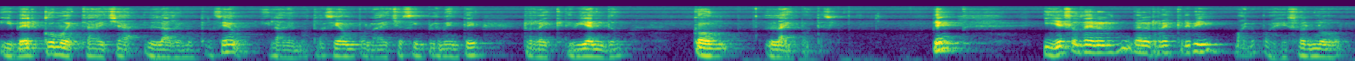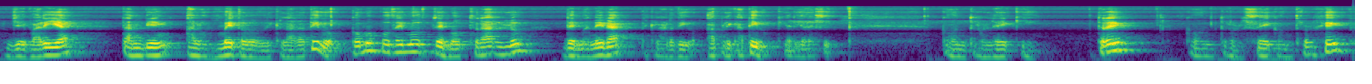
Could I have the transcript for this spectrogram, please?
y ver cómo está hecha la demostración. Y la demostración pues, la he hecho simplemente reescribiendo con la hipótesis. Bien, y eso del, reescribir, bueno, pues eso nos llevaría también a los métodos declarativos. ¿Cómo podemos demostrarlo de manera declarativa, aplicativo, quería decir? Control X 3, Control C, Control G.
